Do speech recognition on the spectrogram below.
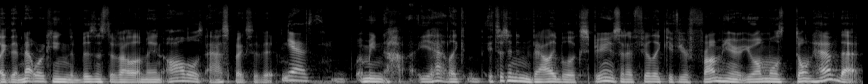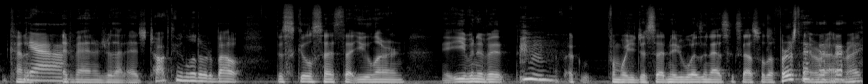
like the networking, the business development, all those aspects of it. yes. I mean, yeah, like it's such an invaluable experience that I feel like if you're from here, you almost don't have that kind of Yeah. advantage or that edge. Talk to me a little bit about the skill sets that you learn, even if it, from what you just said, maybe wasn't as successful the first time around, right?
